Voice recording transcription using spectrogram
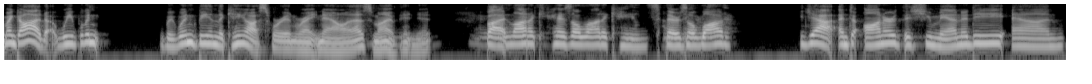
my God, we wouldn't. We wouldn't be in the chaos we're in right now. That's my opinion. But a lot of there's a lot of cans. out There's a lot. Yeah, and to honor the humanity and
